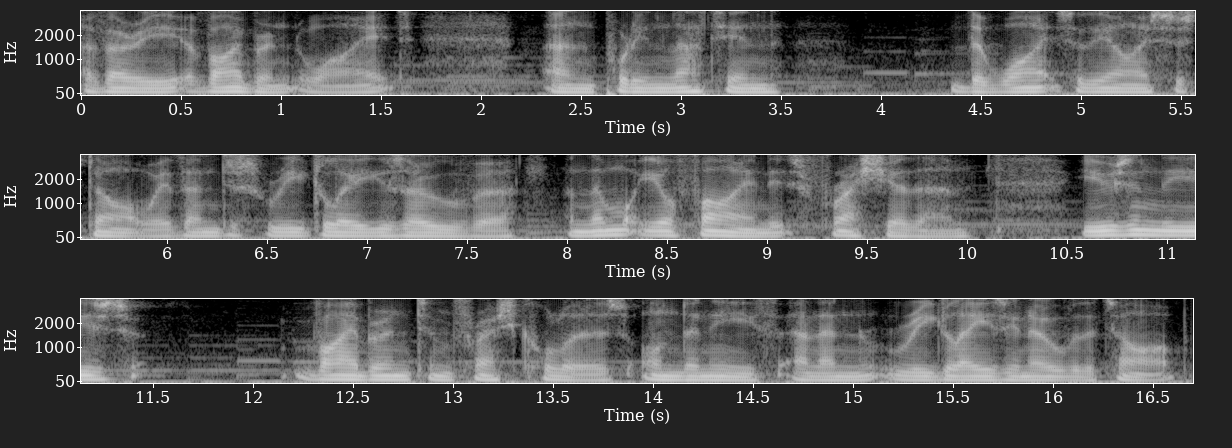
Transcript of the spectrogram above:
a very vibrant white and putting that in the whites of the eyes to start with and just reglaze over and then what you'll find it's fresher then using these vibrant and fresh colours underneath and then reglazing over the top,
